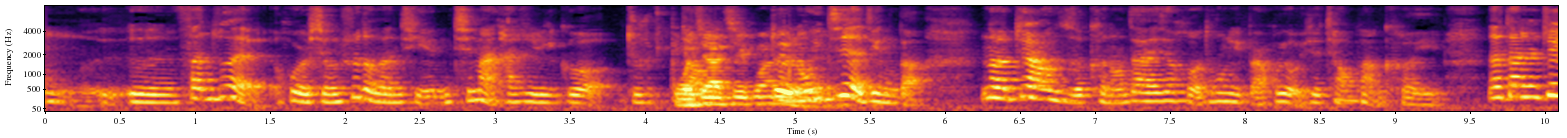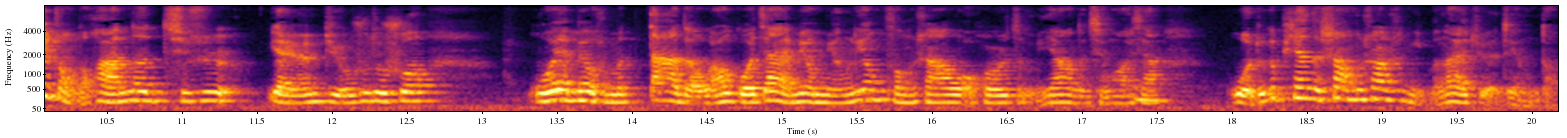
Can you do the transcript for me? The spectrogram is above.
嗯犯罪或者刑事的问题，起码它是一个就是国家机关对容易界定的。那这样子可能在一些合同里边会有一些条款可以。那但是这种的话，那其实演员比如说就说。我也没有什么大的，然后国家也没有明令封杀我或者怎么样的情况下，我这个片子上不上是你们来决定的。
